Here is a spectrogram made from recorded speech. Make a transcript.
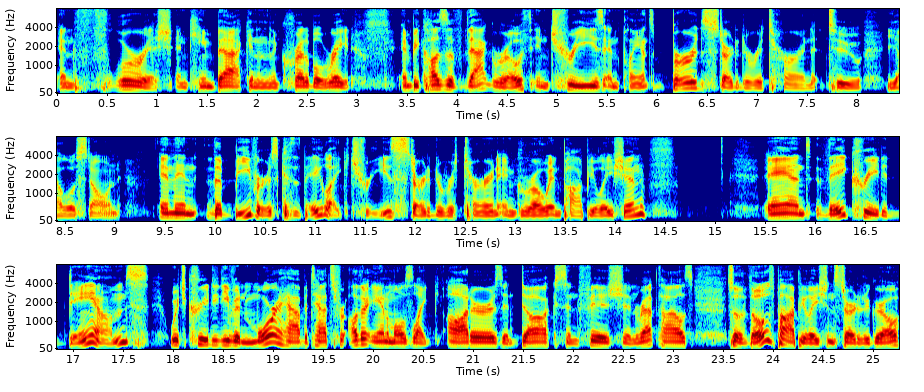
and flourish and came back in an incredible rate. And because of that growth in trees and plants, birds started to return to Yellowstone. And then the beavers, because they like trees, started to return and grow in population and they created dams, which created even more habitats for other animals like otters and ducks and fish and reptiles. So those populations started to grow.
